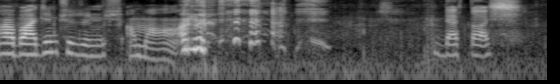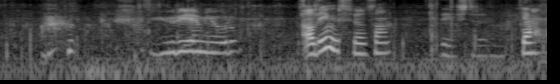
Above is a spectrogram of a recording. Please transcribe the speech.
Aa bağcım çözülmüş. Aman. Derttaş. Yürüyemiyorum. Alayım mı istiyorsan? Değiştirelim.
